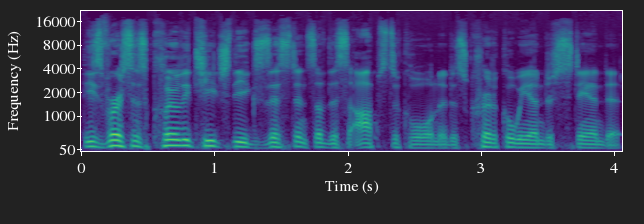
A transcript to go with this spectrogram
These verses clearly teach the existence of this obstacle, and it is critical we understand it.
